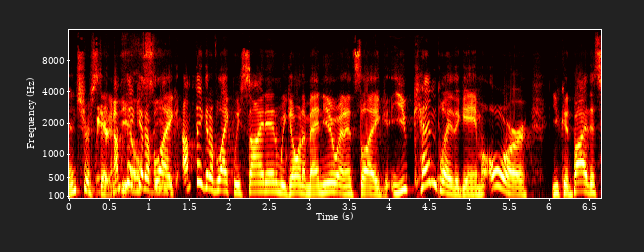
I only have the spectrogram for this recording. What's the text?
Interesting. I'm thinking of like I'm thinking of like we sign in, we go in a menu, and it's like you can play the game, or you can buy this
